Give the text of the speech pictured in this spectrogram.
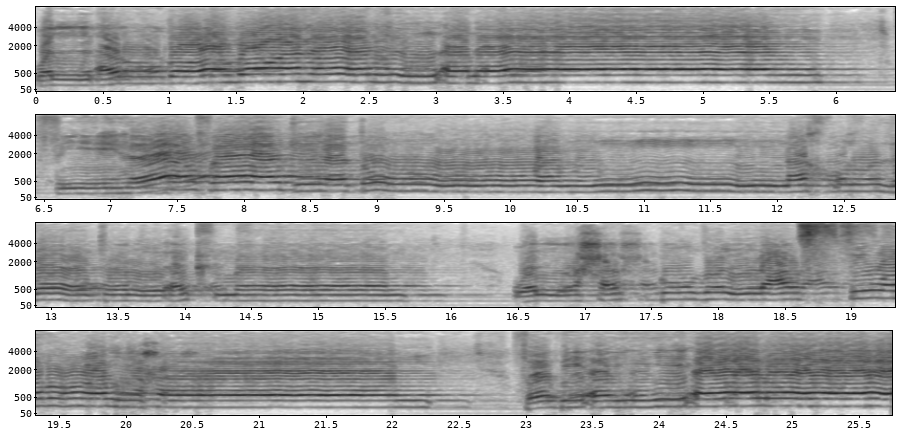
والأرض وضعها للأنام. فيها فاكهة والنخل ذات الأكمام. والحب ذو العصف والريحان. فبأي آلاء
